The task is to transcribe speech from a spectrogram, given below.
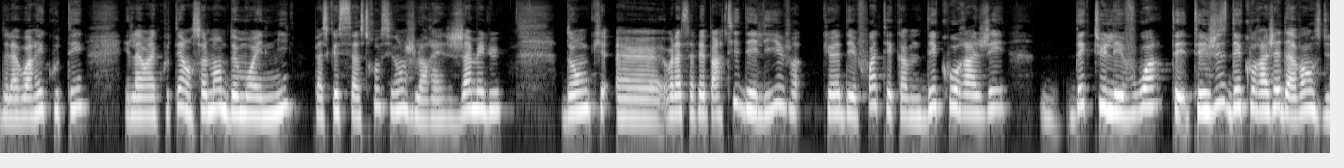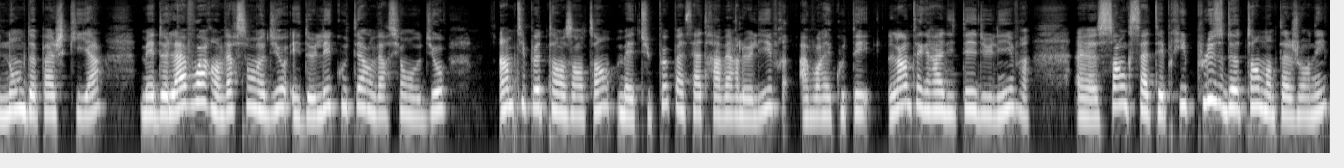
de l'avoir écouté et de l'avoir écouté en seulement deux mois et demi parce que si ça se trouve, sinon je l'aurais jamais lu. Donc euh, voilà, ça fait partie des livres que des fois tu es comme découragé dès que tu les vois, tu es, juste découragé d'avance du nombre de pages qu'il y a, mais de l'avoir en version audio et de l'écouter en version audio un petit peu de temps en temps, mais tu peux passer à travers le livre, avoir écouté l'intégralité du livre euh, sans que ça t'ait pris plus de temps dans ta journée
